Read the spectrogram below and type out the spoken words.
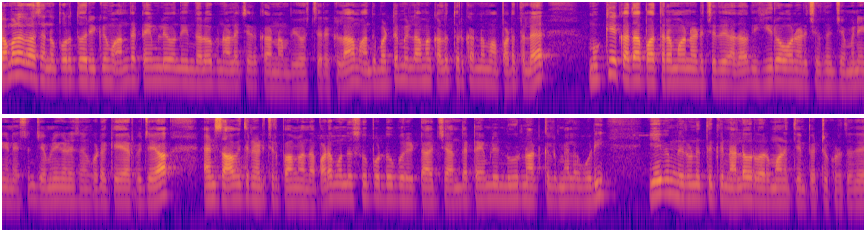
கமலஹாசனை பொறுத்த வரைக்கும் அந்த டைம்லேயே வந்து இந்த அளவுக்கு நாலேஜ் இருக்கார் நம்ம யோசிச்சிருக்கலாம். அது மட்டும் இல்லாமல் களத்தூர் கண்ணம்மா படத்தில் முக்கிய கதாபாத்திரமாக நடித்தது அதாவது ஹீரோவாக நடித்தது ஜெமினி கணேசன். ஜெமினி கணேசன் கூட கேஆர் விஜயா அண்ட் சாவித்ரி நடிச்சிருப்பாங்க. அந்த படம் வந்து சூப்பர் டூப்பர் ஹிட் ஆச்சு. அந்த டைம்லேயே நூறு நாட்களுக்கு மேலே ஓடி ஏவிஎம் நிறுவனத்துக்கு நல்ல ஒரு வருமானத்தையும் பெற்றுக் கொடுத்தது.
